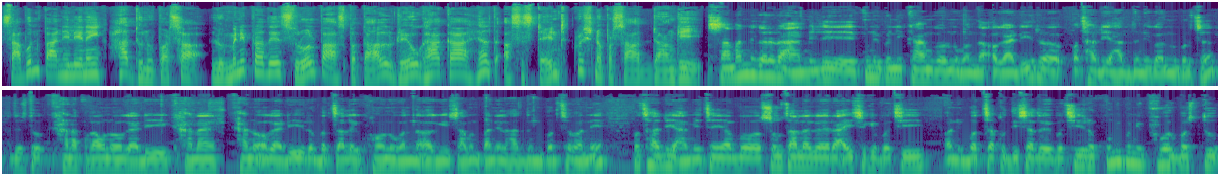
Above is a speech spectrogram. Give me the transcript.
साबुन पानीले नै हात धुनुपर्छ। लुम्बिनी प्रदेश रोल्पा अस्पताल रेउघाका हेल्थ असिस्टेन्ट कृष्ण प्रसाद डाङ्गी सामान्य गरेर हामीले कुनै पनि काम गर्नुभन्दा अगाडि र पछाडि हात धुने गर्नुपर्छ। जस्तो खाना पकाउनु अगाडि खाना खानु अगाडि र बच्चालाई खुवाउनु भन्दा अघि साबुन पानीले हात धुनुपर्छ भने पछाडि हामी चाहिँ अब शौचालय गएर आइसकेपछि अनि बच्चाको दिशा धोएपछि र कुनै पनि फोहोर वस्तु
